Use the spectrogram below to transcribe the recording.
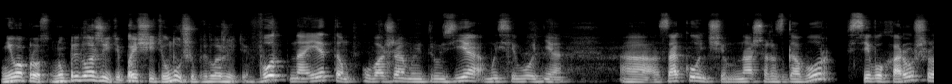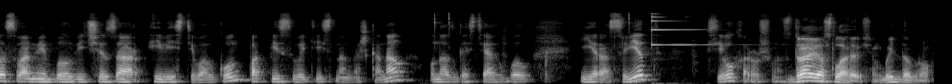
Не вопрос. Ну, предложите, поищите, лучше предложите. Вот на этом, уважаемые друзья, мы сегодня а, закончим наш разговор. Всего хорошего. С вами был Вичезар и Вести Волкон. Подписывайтесь на наш канал. У нас в гостях был Яросвет. Всего хорошего. Здравия, славы всем, быть добром.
